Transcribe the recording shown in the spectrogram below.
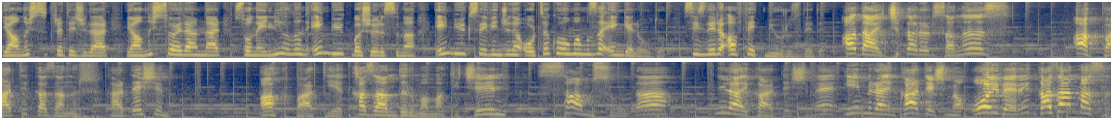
yanlış stratejiler, yanlış söylemler son 50 yılın en büyük başarısına, en büyük sevincine ortak olmamıza engel oldu. Sizleri affetmiyoruz dedi. Aday çıkarırsanız AK Parti kazanır. Kardeşim, AK Parti'ye kazandırmamak için Samsun'da Nilay kardeşime, İmren kardeşime oy verin kazanmasın.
